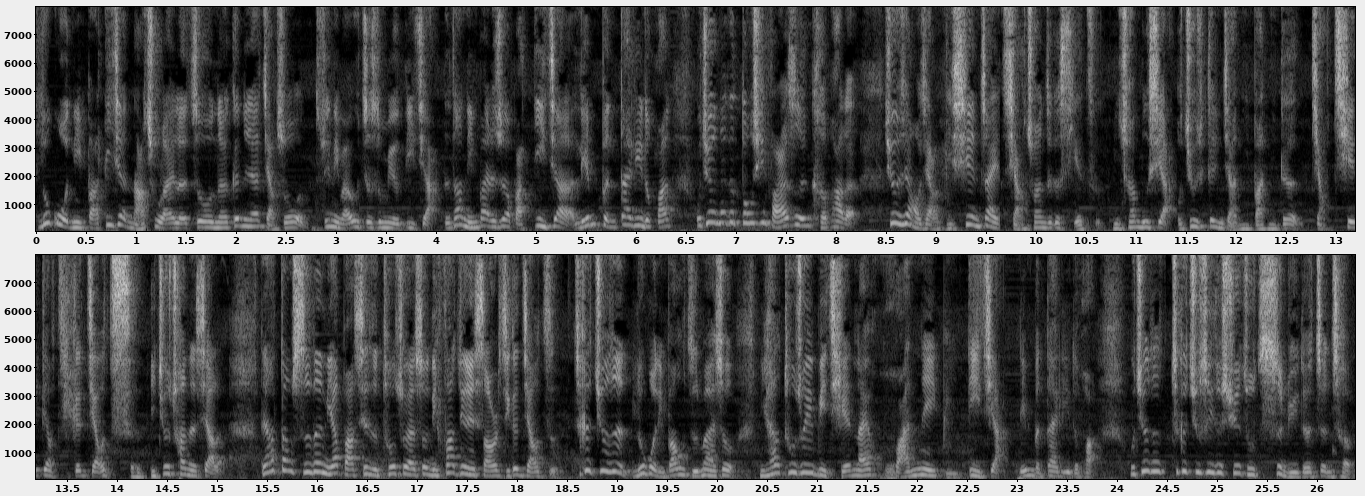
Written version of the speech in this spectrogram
如果你把地价拿出来了之后呢，跟人家讲说，所以你买屋子是没有地价，等到你卖的时候要把地价连本带利的还，我觉得那个东西反而是很可怕的。就像我讲，你现在想穿。这个鞋子你穿不下，我就跟你讲，你把你的脚切掉几根脚趾，你就穿得下了。然后到时呢，你要把鞋子脱出来的时候，你发觉你少了几根脚趾。这个就是如果你把屋子卖的时候，你还要吐出一笔钱来还那笔地价，连本带利的话，我觉得这个就是一个削足适履的政策。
